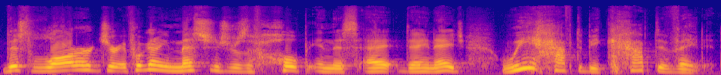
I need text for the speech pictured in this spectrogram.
this larger, if we're going to be messengers of hope in this day and age, we have to be captivated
